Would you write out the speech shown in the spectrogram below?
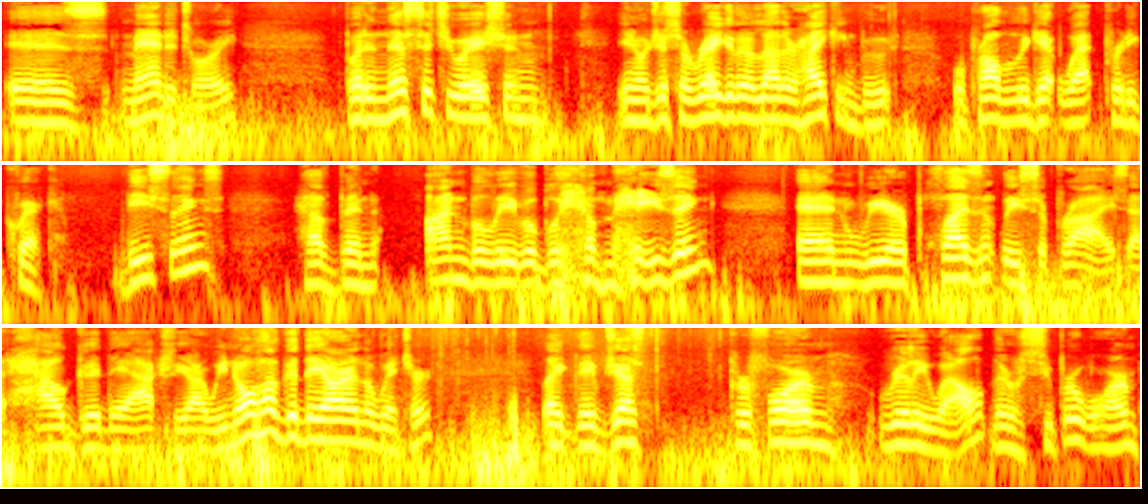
is mandatory. But in this situation, you know, just a regular leather hiking boot will probably get wet pretty quick. These things have been unbelievably amazing and we are pleasantly surprised at how good they actually are. We know how good they are in the winter. Like they've just performed really well. They're super warm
